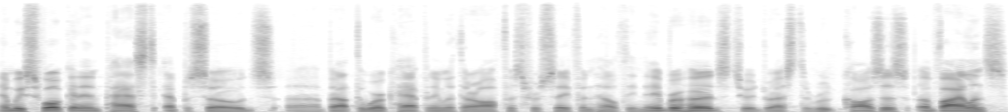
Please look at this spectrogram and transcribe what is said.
And we've spoken in past episodes uh, about the work happening with our Office for Safe and Healthy Neighborhoods to address the root causes of violence.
